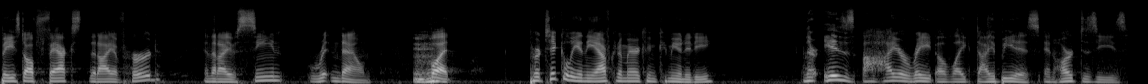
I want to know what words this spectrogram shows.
based off facts that I have heard and that I have seen written down, mm-hmm. but particularly in the African American community, there is a higher rate of like diabetes and heart disease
